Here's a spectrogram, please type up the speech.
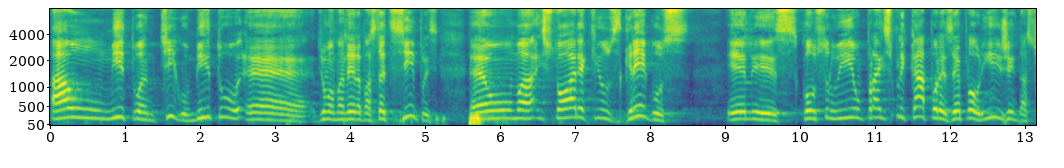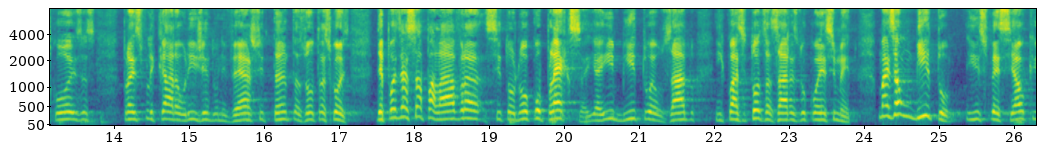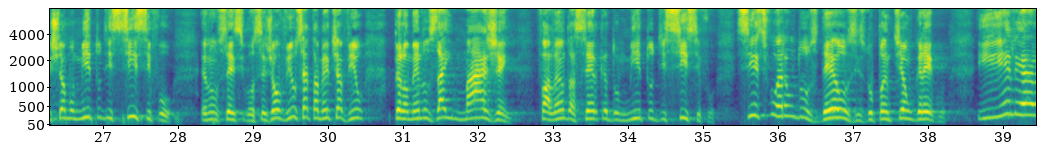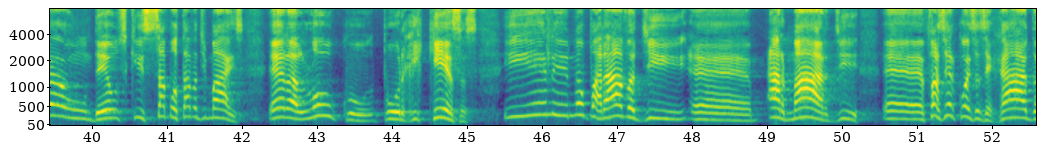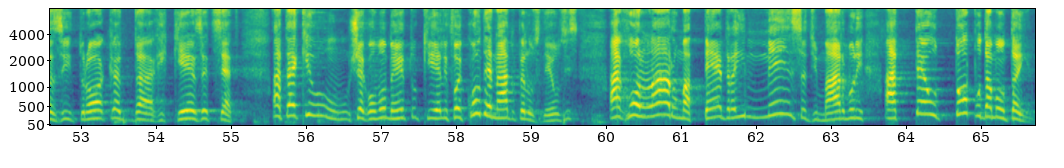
Há um mito antigo, mito é, de uma maneira bastante simples, é uma história que os gregos eles construíam para explicar, por exemplo, a origem das coisas, para explicar a origem do universo e tantas outras coisas. Depois essa palavra se tornou complexa, e aí mito é usado em quase todas as áreas do conhecimento. Mas há um mito em especial que chama o mito de Sísifo. Eu não sei se você já ouviu, certamente já viu, pelo menos a imagem falando acerca do mito de Sísifo. Sísifo era um dos deuses do panteão grego. E ele era um deus que sabotava demais era louco por riquezas e ele não parava de é, armar, de é, fazer coisas erradas em troca da riqueza, etc. Até que um, chegou um momento que ele foi condenado pelos deuses a rolar uma pedra imensa de mármore até o topo da montanha.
